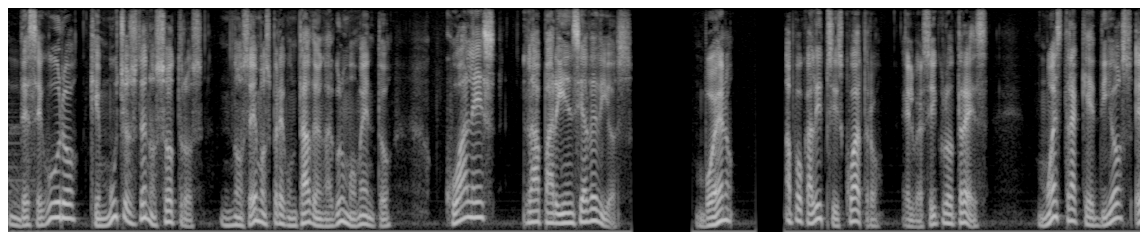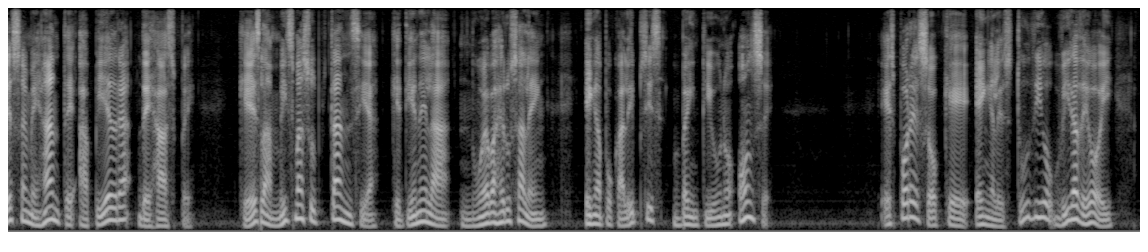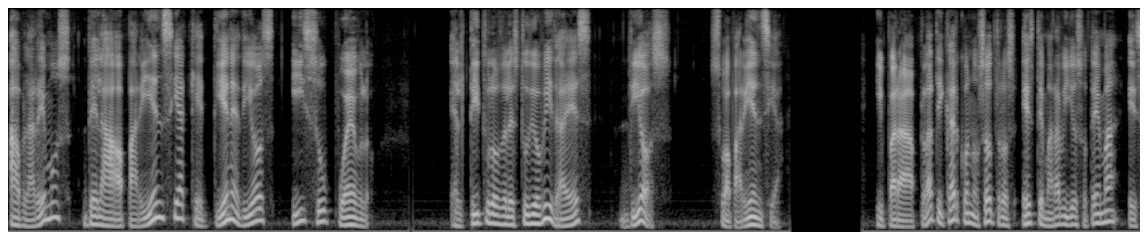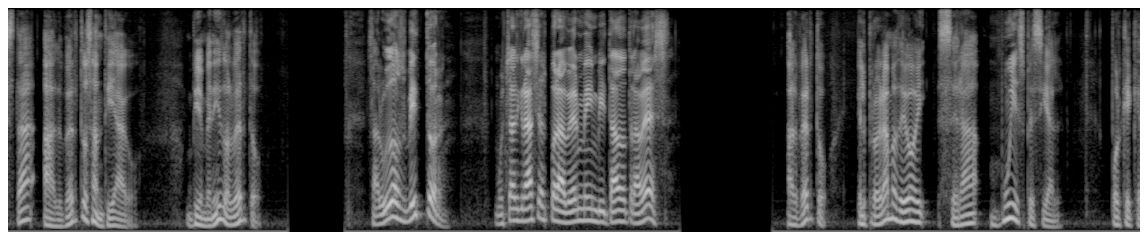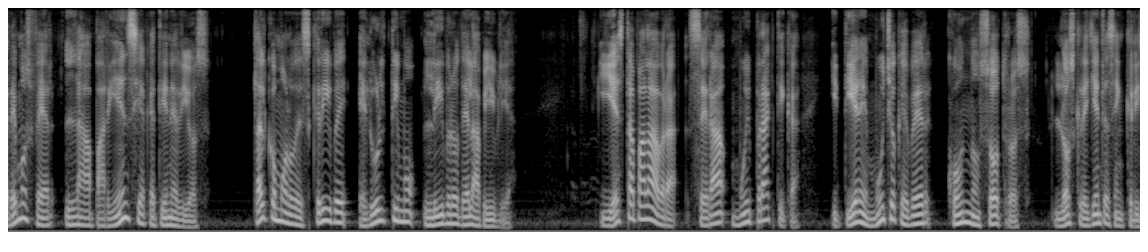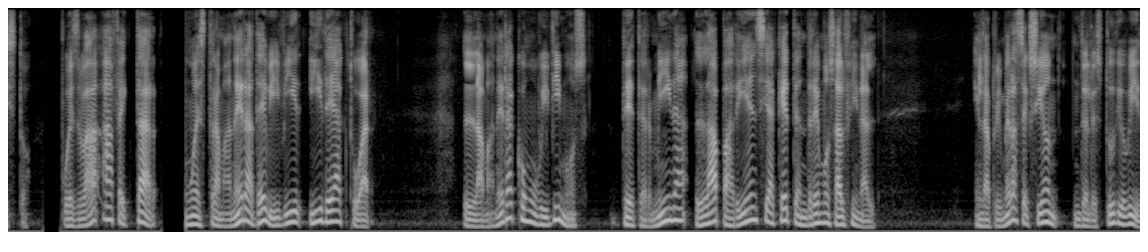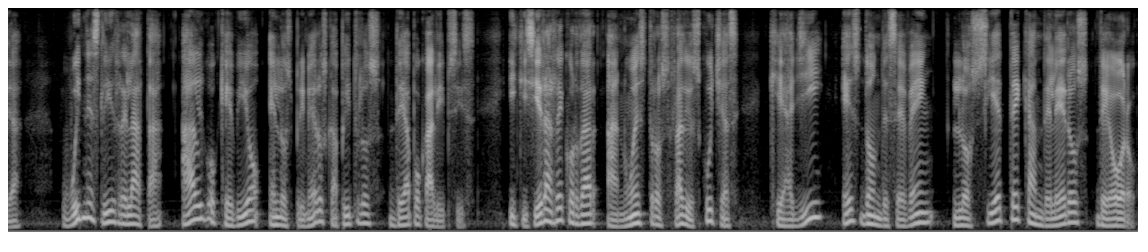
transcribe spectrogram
De seguro que muchos de nosotros nos hemos preguntado en algún momento cuál es la apariencia de Dios. Bueno, Apocalipsis 4, el versículo 3, muestra que Dios es semejante a piedra de jaspe, que es la misma sustancia que tiene la Nueva Jerusalén en Apocalipsis 21:11. Es por eso que en el estudio Vida de hoy hablaremos de la apariencia que tiene Dios y su pueblo. El título del estudio Vida es Dios, su apariencia. Y para platicar con nosotros este maravilloso tema está Alberto Santiago. Bienvenido, Alberto. Saludos, Víctor. Muchas gracias por haberme invitado otra vez. Alberto, el programa de hoy será muy especial porque queremos ver la apariencia que tiene Dios, tal como lo describe el último libro de la Biblia. Y esta palabra será muy práctica y tiene mucho que ver con nosotros, los creyentes en Cristo, pues va a afectar nuestra manera de vivir y de actuar. La manera como vivimos determina la apariencia que tendremos al final. En la primera sección del estudio vida, Witness Lee relata algo que vio en los primeros capítulos de Apocalipsis y quisiera recordar a nuestros radioescuchas que allí es donde se ven los siete candeleros de oro,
